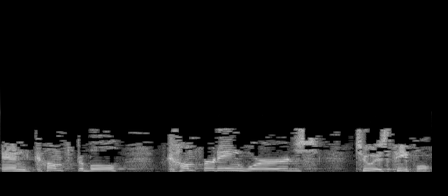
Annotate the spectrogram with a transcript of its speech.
and comfortable, comforting words to his people.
